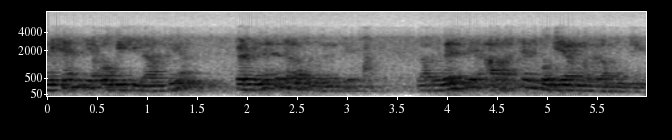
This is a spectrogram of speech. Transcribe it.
diligencia o vigilancia pertenecen a la prudencia. La prudencia abarca el gobierno de la multitud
